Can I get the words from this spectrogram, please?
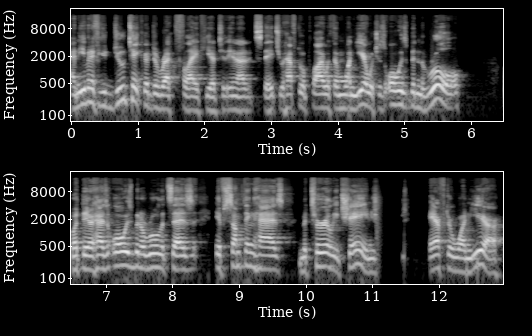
And even if you do take a direct flight here to the United States, you have to apply within one year, which has always been the rule. But there has always been a rule that says if something has materially changed after one year,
